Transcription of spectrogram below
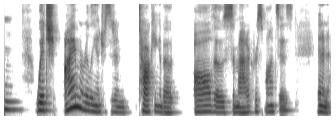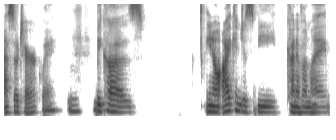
Mm. which I'm really interested in talking about all those somatic responses in an esoteric way Mm. because you know I can just be kind of on my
